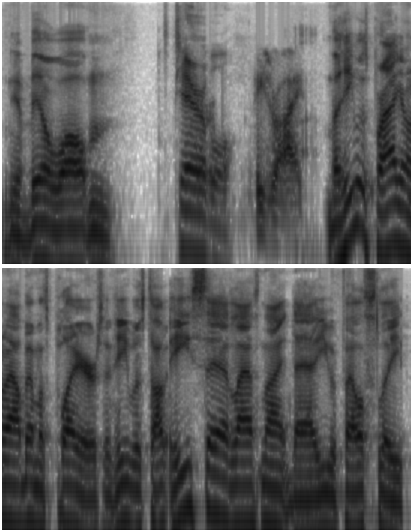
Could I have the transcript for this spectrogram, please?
Yeah, Bill Walton. Terrible. He's right. But he was bragging on Alabama's players, and he was talking. He said last night, Dad, you fell asleep,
